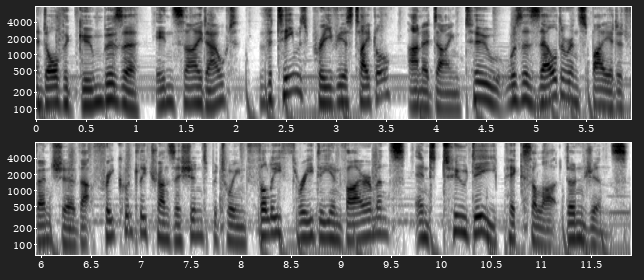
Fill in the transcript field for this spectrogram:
and all the Goombas are inside out. The team's previous title, Anodyne 2, was a Zelda-inspired adventure that frequently transitioned between fully 3D environments and 2D pixel art dungeons.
